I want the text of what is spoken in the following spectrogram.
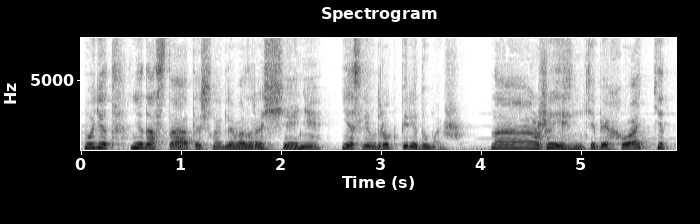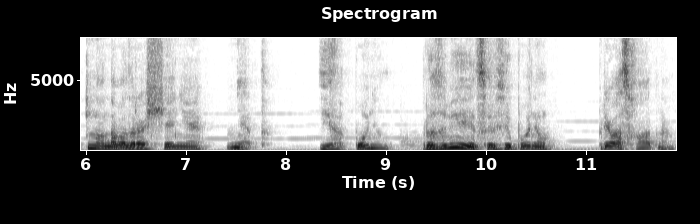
будет недостаточно для возвращения, если вдруг передумаешь. На жизнь тебе хватит, но на возвращение нет. Я понял. Разумеется, я все понял. Превосходно.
